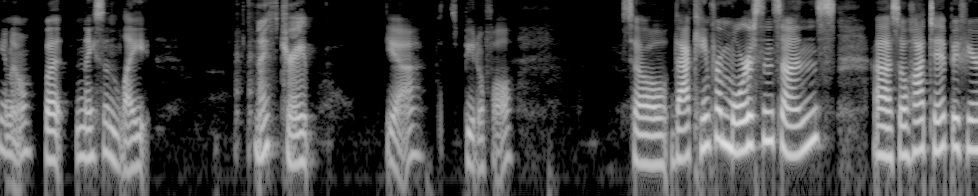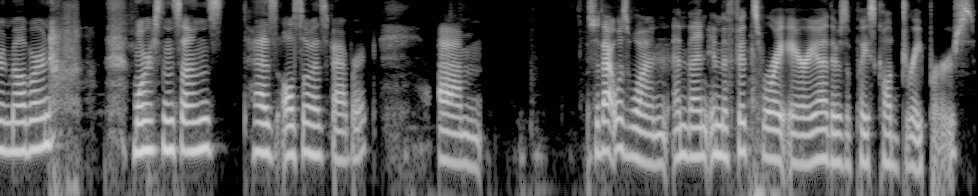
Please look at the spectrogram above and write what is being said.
you know, but nice and light. Nice drape. Yeah, beautiful. So that came from Morris and Sons. Uh, so hot tip if you're in Melbourne, Morris and Sons has also has fabric. Um, so that was one, and then in the Fitzroy area, there's a place called Drapers.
